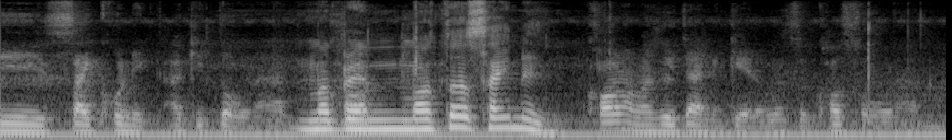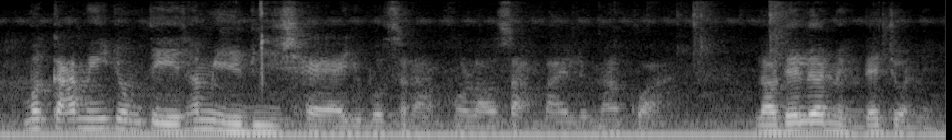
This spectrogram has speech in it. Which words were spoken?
นีไซโคนิกอากิโตะนะครับมันเป็นมอนสเตอร์ไซส์หนึ่งข้อของมันคือจ่ายหนึ่งเกตแล้วเป็นสุดเข้าโซนนะครับ เมื่อการดนี้โจมตีถ้ามีดีแชร์อยู่บนสนามของเราสามใบหรือมากกว่า เราได้เลื่อนหนึ่งได้จนหนึ่ง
